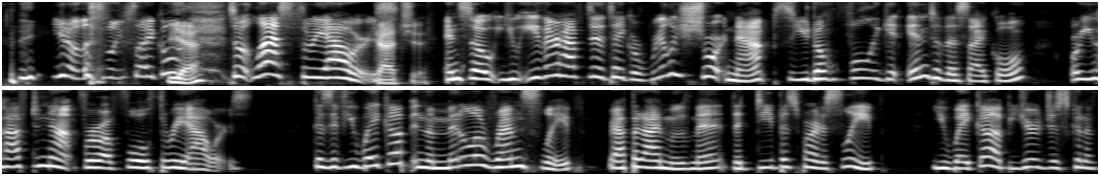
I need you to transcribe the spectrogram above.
you know the sleep cycle. Yeah. So it lasts three hours. Gotcha. And so you either have to take a really short nap so you don't fully get into the cycle, or you have to nap for a full three hours. Because if you wake up in the middle of REM sleep, rapid eye movement, the deepest part of sleep, you wake up, you're just gonna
